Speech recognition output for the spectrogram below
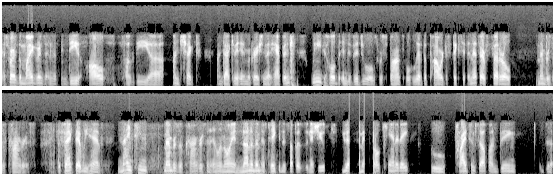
as far as the migrants and indeed all of the uh, unchecked, undocumented immigration that happens, we need to hold the individuals responsible who have the power to fix it, and that's our federal members of Congress. The fact that we have 19 members of Congress in Illinois and none of them have taken this up as an issue, you have a mayoral candidate who prides himself on being the,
